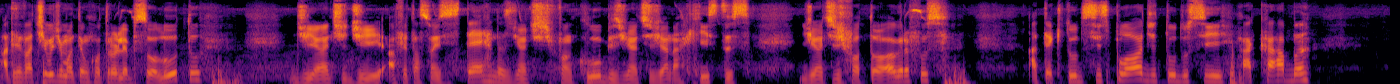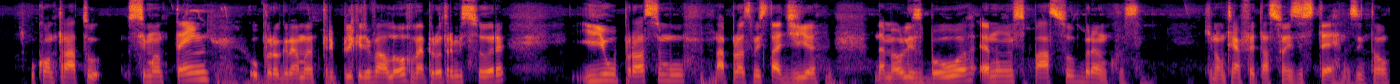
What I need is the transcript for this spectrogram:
A tentativa de manter um controle absoluto diante de afetações externas, diante de fã-clubes, diante de anarquistas, diante de fotógrafos, até que tudo se explode, tudo se acaba, o contrato se mantém, o programa triplica de valor, vai para outra emissora e o próximo, a próxima estadia da Mel Lisboa é num espaço branco, assim, que não tem afetações externas. Então,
